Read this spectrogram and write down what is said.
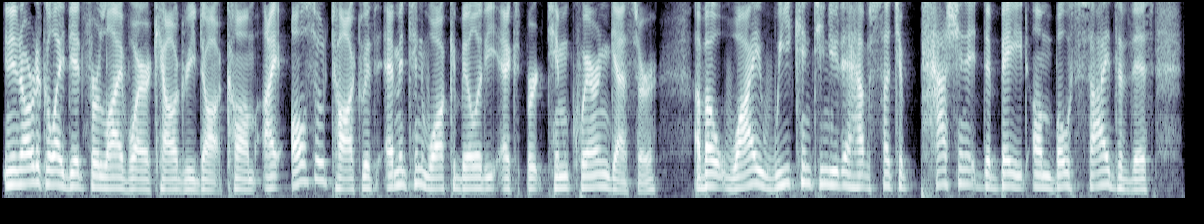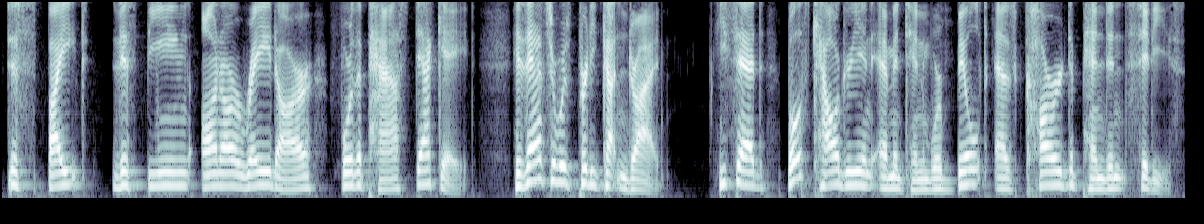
In an article I did for LiveWireCalgary.com, I also talked with Edmonton walkability expert Tim Querengesser about why we continue to have such a passionate debate on both sides of this, despite this being on our radar for the past decade? His answer was pretty cut and dried. He said both Calgary and Edmonton were built as car dependent cities.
